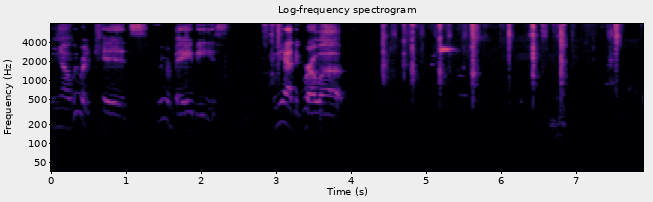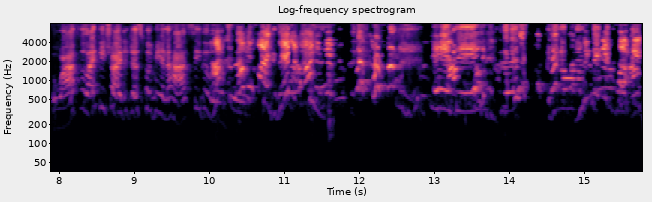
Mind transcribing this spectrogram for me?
No, we were kids. We were babies. We had to grow up. Why I feel like he tried to just put me in the hot seat a little I, bit. I was like, damn. And then you know what I'm saying? But I'm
